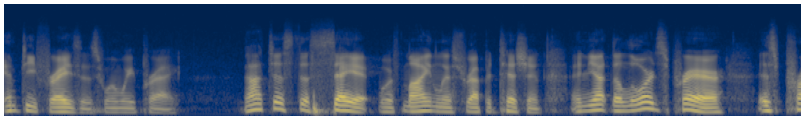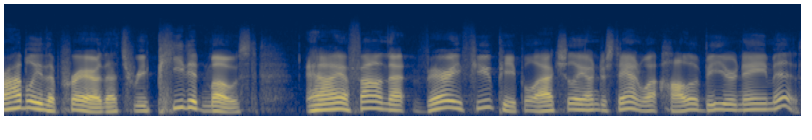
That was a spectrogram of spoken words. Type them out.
empty phrases when we pray, not just to say it with mindless repetition. And yet, the Lord's Prayer is probably the prayer that's repeated most. And I have found that very few people actually understand what hallowed be your name is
